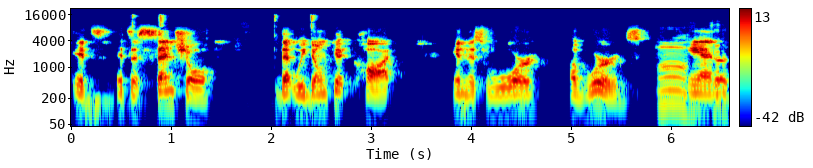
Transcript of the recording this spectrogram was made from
it's it's essential that we don't get caught in this war of words. Mm, And good.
